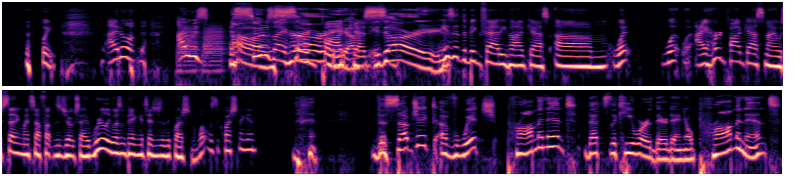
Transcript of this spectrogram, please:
wait. I don't I was as Oh, soon as I'm I heard sorry, I'm podcast is sorry. it is it the Big Fatty podcast? Um what what what- I heard podcast and I was setting myself up as a joke, so I really wasn't paying attention to the question. What was the question again? The subject of which prominent, that's the key word there, Daniel, prominent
